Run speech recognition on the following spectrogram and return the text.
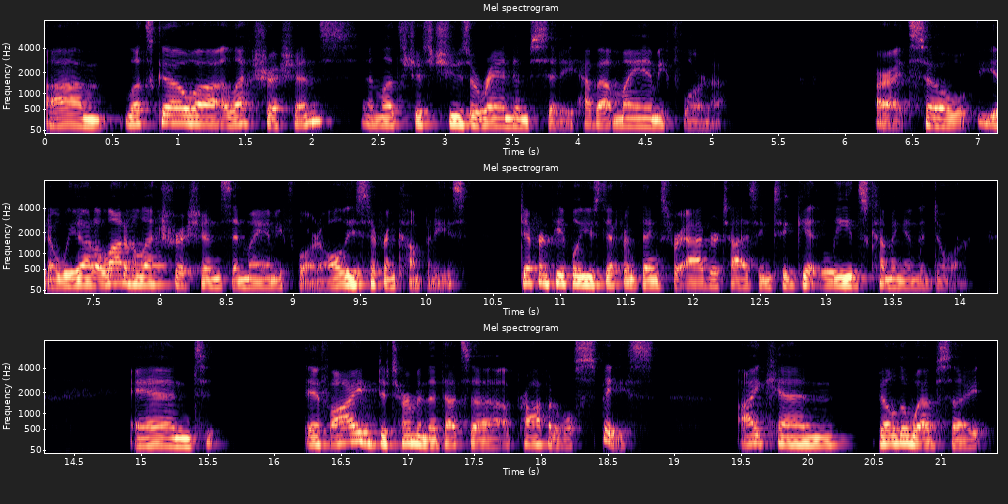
Um, let's go uh, electricians and let's just choose a random city. How about Miami, Florida? All right, so you know we got a lot of electricians in Miami, Florida. All these different companies different people use different things for advertising to get leads coming in the door. And if I determine that that's a, a profitable space, I can build a website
